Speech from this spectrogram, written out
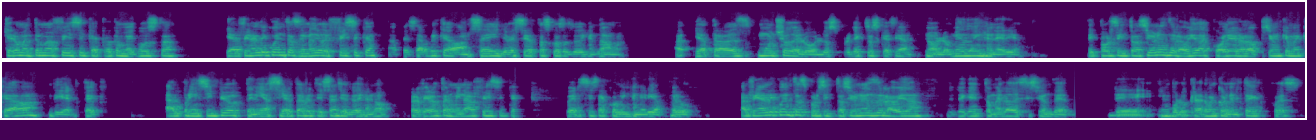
quiero meterme a física, creo que me gusta. Y al final de cuentas, en medio de física, a pesar de que avancé y llevé ciertas cosas, yo dije, no, no. Y a través mucho de los proyectos que hacían, no, lo mío es la ingeniería. Y por situaciones de la vida, ¿cuál era la opción que me quedaba? Di el TEC. Al principio tenía cierta reticencia, yo dije, no, prefiero terminar física, ver si saco la ingeniería. Pero al final de cuentas, por situaciones de la vida, yo llegué y tomé la decisión de, de involucrarme con el TEC, pues,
